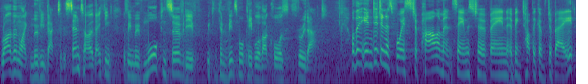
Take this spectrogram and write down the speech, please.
rather than like moving back to the centre, they think if we move more conservative, we can convince more people of our cause through that. Well, the Indigenous voice to Parliament seems to have been a big topic of debate.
